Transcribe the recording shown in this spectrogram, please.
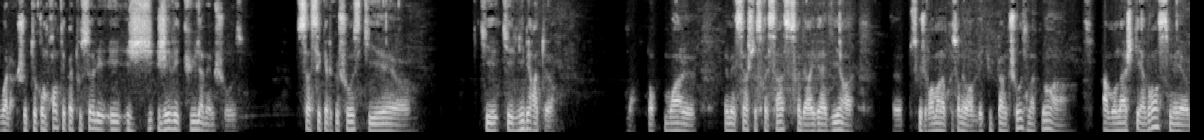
voilà, je te comprends, t'es pas tout seul et, et j'ai vécu la même chose. Ça, c'est quelque chose qui est euh, qui est qui est libérateur. Donc moi, le, le, message ce serait ça, ce serait d'arriver à dire euh, parce que j'ai vraiment l'impression d'avoir vécu plein de choses maintenant à, à, mon âge qui avance, mais euh,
